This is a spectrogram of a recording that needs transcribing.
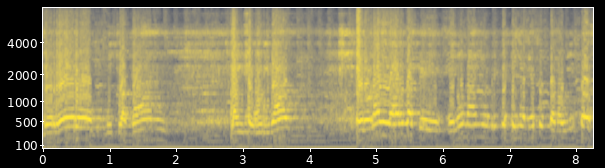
Guerrero, Michoacán, la inseguridad, pero nadie habla que en un año Enrique Peña Nieto en Tamaulipas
